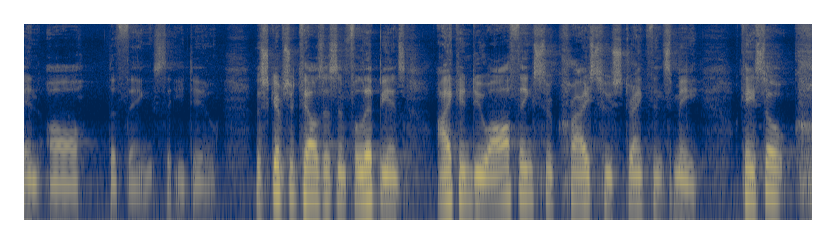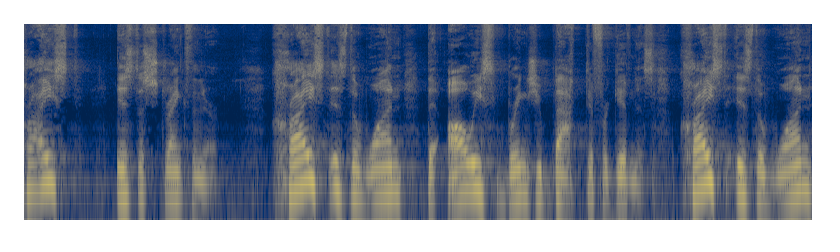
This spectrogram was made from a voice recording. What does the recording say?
in all the things that you do. The scripture tells us in Philippians, I can do all things through Christ who strengthens me. Okay, so Christ is the strengthener. Christ is the one that always brings you back to forgiveness. Christ is the one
